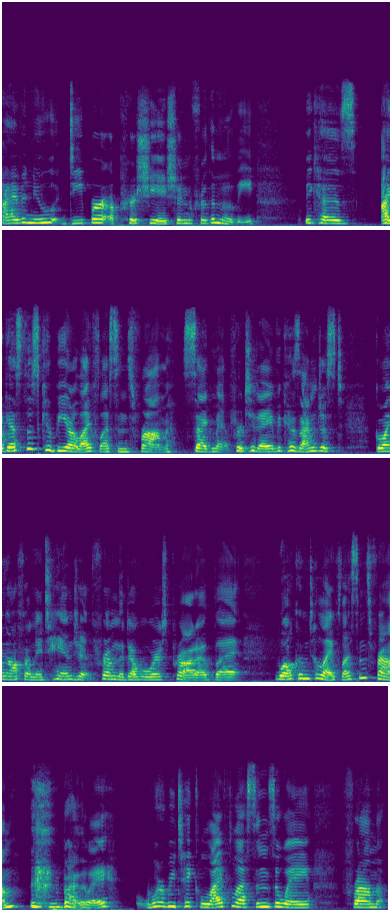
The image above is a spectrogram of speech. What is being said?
I have a new, deeper appreciation for the movie because I guess this could be our life lessons from segment for today because I'm just going off on a tangent from The Devil Wears Prada. But welcome to Life Lessons from, by the way, where we take life lessons away from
